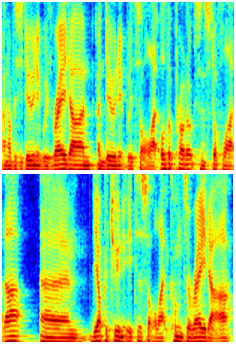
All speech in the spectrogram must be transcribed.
and obviously doing it with Radar and, and doing it with sort of like other products and stuff like that, um, the opportunity to sort of like come to Radar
